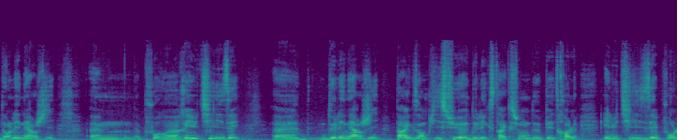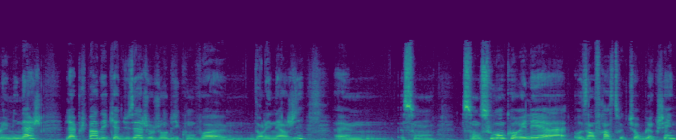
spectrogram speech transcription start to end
dans l'énergie pour réutiliser euh, de l'énergie, par exemple issue euh, de l'extraction de pétrole, et l'utiliser pour le minage. La plupart des cas d'usage aujourd'hui qu'on voit euh, dans l'énergie sont, sont souvent corrélés aux infrastructures blockchain,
